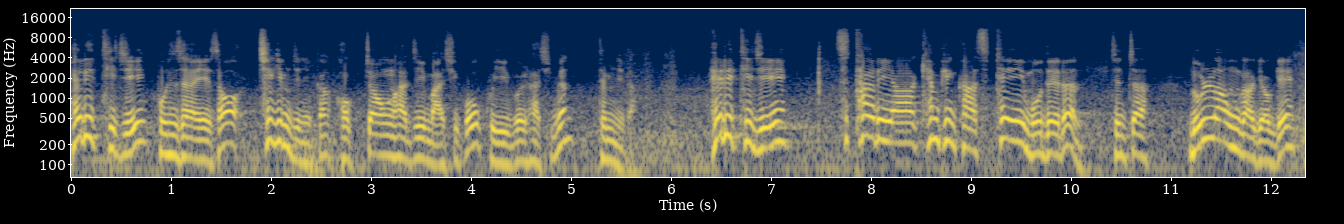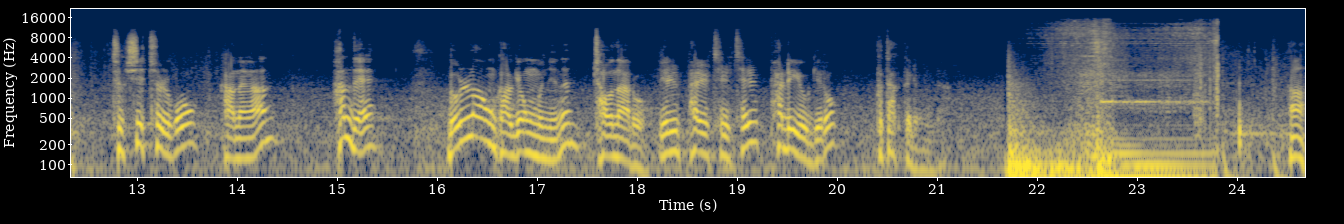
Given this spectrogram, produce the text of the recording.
헤리티지 본사에서 책임지니까 걱정하지 마시고 구입을 하시면 됩니다. 헤리티지 스타리아 캠핑카 스테이 모델은 진짜 놀라운 가격에 즉시 출고 가능한 한데 놀라운 가격 문의는 전화로 1877-8262로 부탁드립니다. 아.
